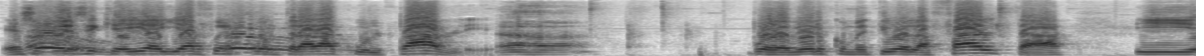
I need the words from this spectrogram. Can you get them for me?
eso oh. dice que ella ya fue encontrada culpable por haber cometido la falta y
